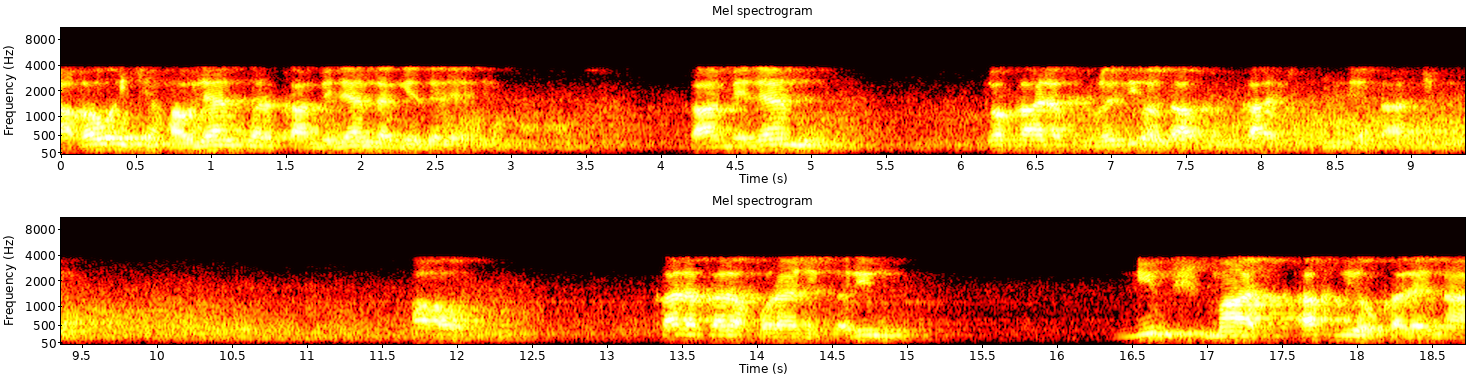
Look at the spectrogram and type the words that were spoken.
هغه وایي چې حولین سره کاملین لګېدل کاملین دو کال پوره دي او دا کال چې کوم دی او کله کله قران کریم نیم شمار اخلی او کله نه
